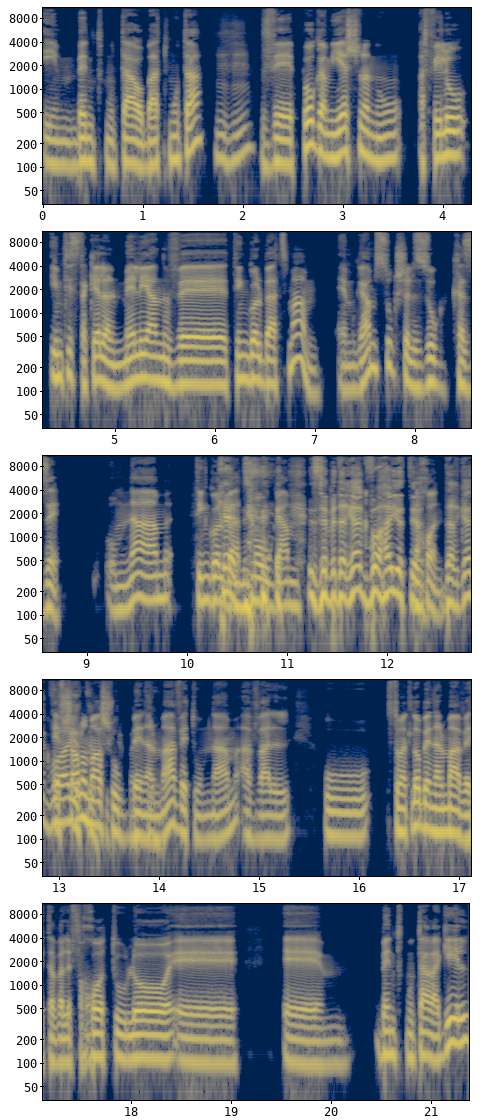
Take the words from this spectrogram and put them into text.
עם בן תמותה או בת תמותה mm-hmm. ופה גם יש לנו אפילו אם תסתכל על מליאן וטינגול בעצמם הם גם סוג של זוג כזה. אמנם טינגול כן. בעצמו הוא גם זה בדרגה גבוהה יותר נכון דרגה גבוהה אפשר יותר לומר שהוא בן על מוות אמנם אבל הוא זאת אומרת לא בן אלמוות אבל לפחות הוא לא אה, אה, בן תמותה רגיל.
